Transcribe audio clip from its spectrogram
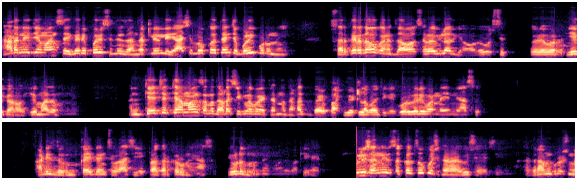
आडाने जे माणसं आहे गरीब परिस्थितीने झांझटलेली असे लोक त्यांच्या बळी पडू नये. सरकारी दवाखान्यात जावं सगळं विलास घ्यावा व्यवस्थित वेळेवर हे करावं हे माझं म्हणणं आहे. आणि त्याच्या त्या माणसाला धडा शिकला पाहिजे त्यांना धडा भेटला पाहिजे काही गोरगरिबांना यांनी असं अडीच धरून काही त्यांच्यावर अशी एक प्रकार करू नये असं. एवढंच म्हणणं आहे माझं बाकी काय पोलिसांनी सकल चौकशी करा विषयाची. रामकृष्ण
